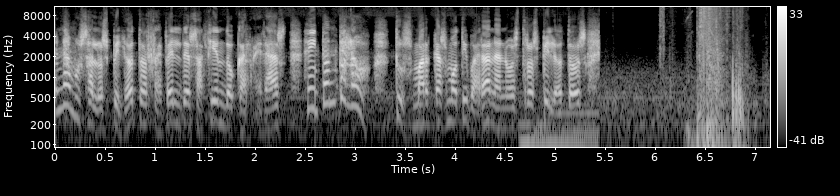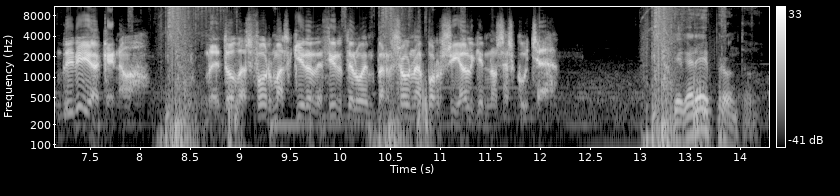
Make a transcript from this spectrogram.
Entrenamos a los pilotos rebeldes haciendo carreras. Inténtalo. Tus marcas motivarán a nuestros pilotos. Diría que no. De todas formas, quiero decírtelo en persona por si alguien nos escucha. Llegaré pronto.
